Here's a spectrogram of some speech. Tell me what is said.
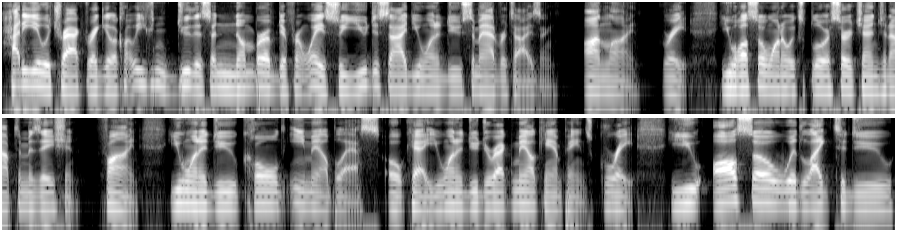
How do you attract regular clients? Well, you can do this a number of different ways. So you decide you want to do some advertising online. Great. You also want to explore search engine optimization. Fine. You want to do cold email blasts. Okay. You want to do direct mail campaigns. Great. You also would like to do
